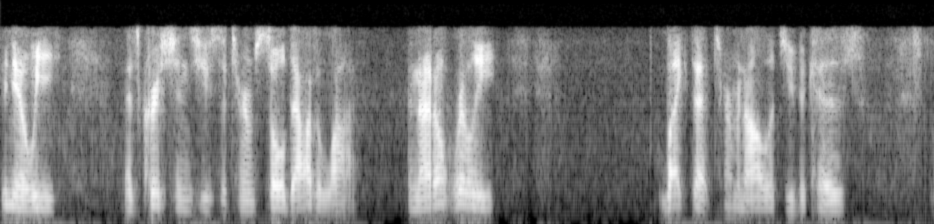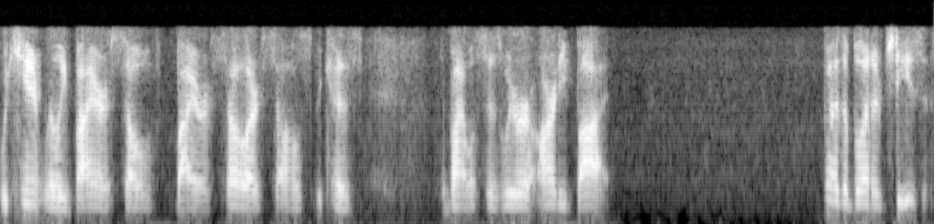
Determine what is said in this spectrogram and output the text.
you know, we as Christians use the term sold out a lot. And I don't really like that terminology because we can't really buy ourselves buy or sell ourselves because the Bible says we were already bought by the blood of Jesus.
